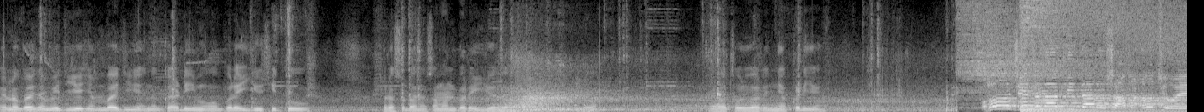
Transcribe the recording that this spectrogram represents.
હેલો ગાઈઝ અમે જઈએ છીએ અંબાજી અને ગાડીમાં ભરાઈ ગયું સીધું રસોડાનો સામાન ભરાઈ ગયો છે. હવે થોડી વાર અહીંયા કરીએ. તારો સામનો જોએ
